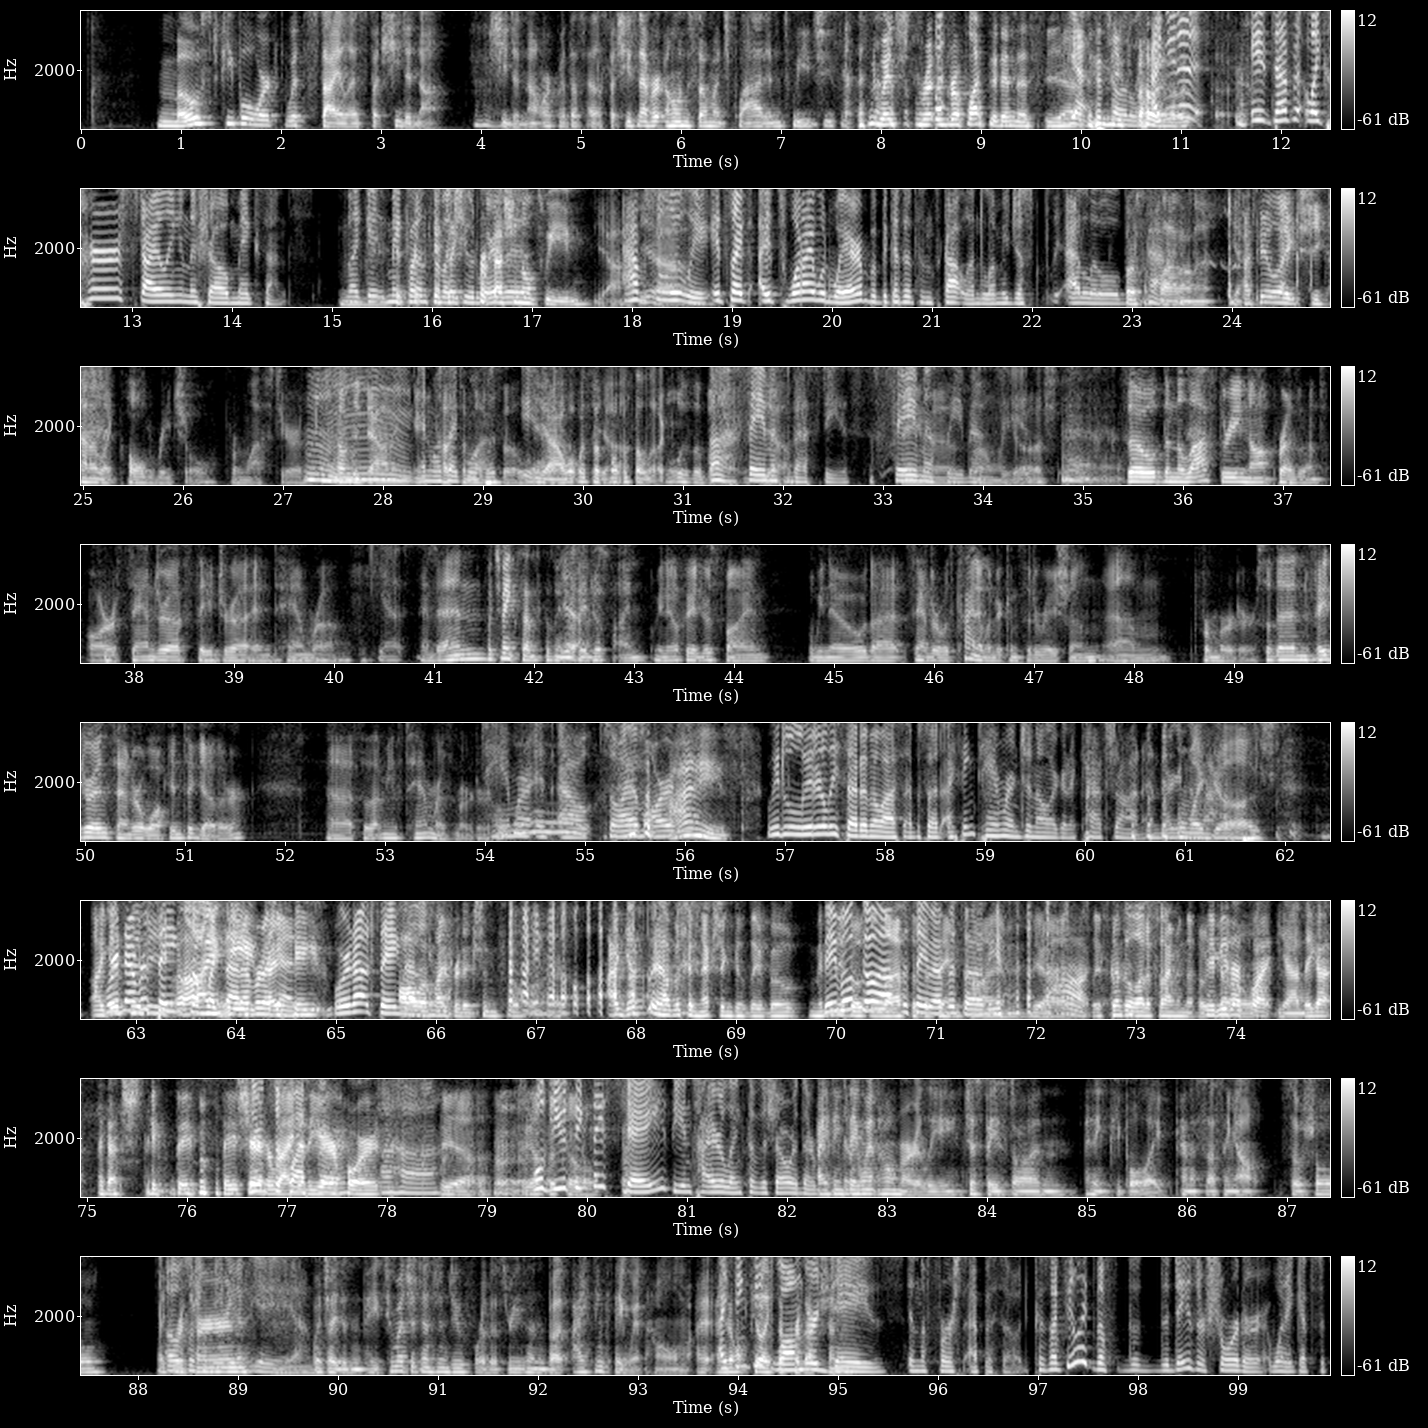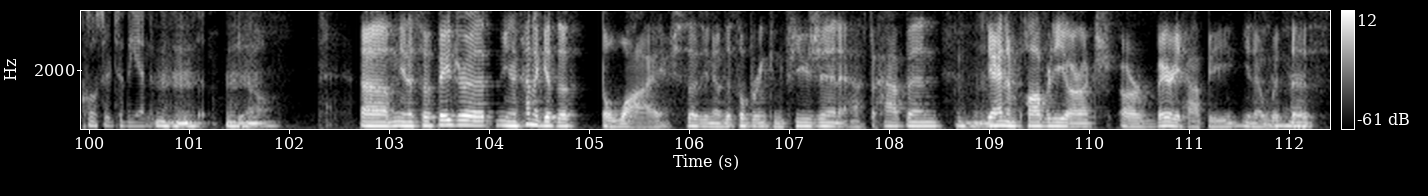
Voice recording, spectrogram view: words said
most people worked with stylists, but she did not. Mm-hmm. She did not work with stylist, but she's never owned so much plaid and tweed. She said, which re- reflected in this. Yeah. yes, in totally. I mean it. It definitely like her styling in the show makes sense. Like it makes It's like sense that like, like she would professional wear this. tweed. Yeah. Absolutely, it's like it's what I would wear, but because it's in Scotland, let me just add a little Throw some plaid pattern. on it. Yeah. I feel like she kind of like called Rachel from last year and like, toned it down and, Mm, and, and was like, what was- the look. yeah. Yeah. What was the Yeah. what was the look? What was the vibe? Ugh, famous Yeah. besties, famously Famous. Oh my besties. gosh. So then the last three not present are Sandra, Phaedra, and Tamra. Yes, And then Which makes sense because we know Phaedra's fine. we know Phaedra's fine. We know that Sandra was kind of under consideration um, for murder. So then Phaedra and Sandra walk in together. Uh, so that means Tamra's murder. Tamra is out, so I I'm am already. surprised. We literally said in the last episode, I think Tamra and Janelle are gonna catch on, and they're oh gonna. Oh my last. gosh. I We're guess never maybe- saying stuff I like that hate- ever I again. hate We're not saying that. All of my predictions so far. I know. I guess they have a connection because they both maybe They both go out left the same episode, yeah. time. Yeah, Fuck. they spent a lot of time in the hotel. Maybe that's why. Yeah, they got they got sh- they they, they shared a ride to the airport. Uh-huh. Yeah. they Well, do you think they stay the entire length of the show, or they're? I think they're they home? went home early just based on I think people like kind of sussing out social like Oh, social media. returns, Yeah, yeah, yeah. which I didn't pay too much attention to for this reason. But I think they went home. I, I, I, don't think feel these like the longer production- days in the first episode, because I feel like the, the the days are shorter when it gets to closer to the end of the Mhm. season. Mhm. Yeah. Um, you know, so Phaedra, you know, kind of gives us the why. She says, you know, this will bring confusion. It has to happen. Mhm. Dan and Parvati are act- are very happy, you know, with Mhm. this.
